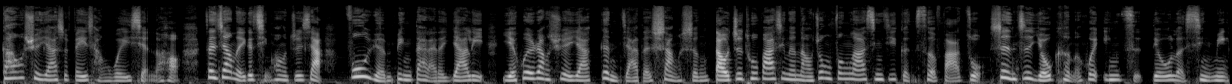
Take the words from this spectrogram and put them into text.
高血压是非常危险的哈，在这样的一个情况之下，夫原病带来的压力也会让血压更加的上升，导致突发性的脑中风啦、心肌梗塞发作，甚至有可能会因此丢了性命。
